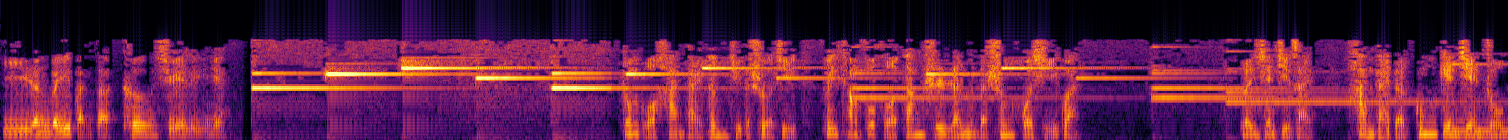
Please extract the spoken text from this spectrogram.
以人为本的科学理念。中国汉代灯具的设计非常符合当时人们的生活习惯。文献记载，汉代的宫殿建筑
